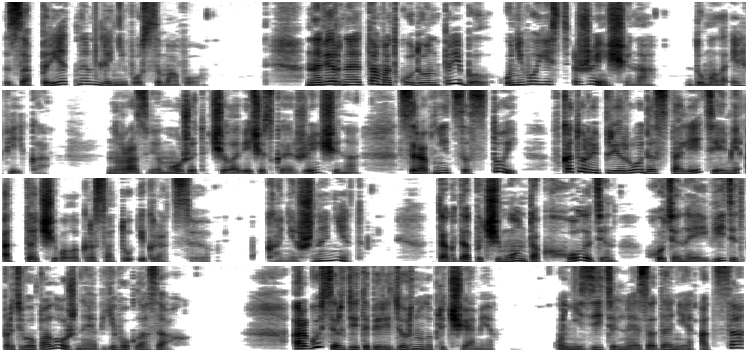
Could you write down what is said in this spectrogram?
запретным для него самого. Наверное, там, откуда он прибыл, у него есть женщина, — думала эльфийка. Но разве может человеческая женщина сравниться с той, в которой природа столетиями оттачивала красоту и грацию? Конечно, нет. Тогда почему он так холоден, хоть она и видит противоположное в его глазах? Арго сердито передернула плечами. Унизительное задание отца,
